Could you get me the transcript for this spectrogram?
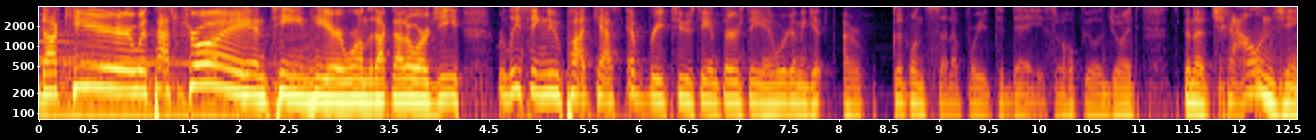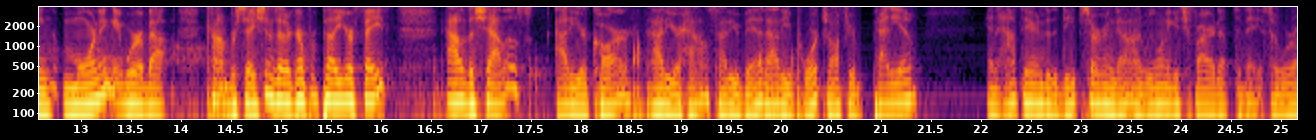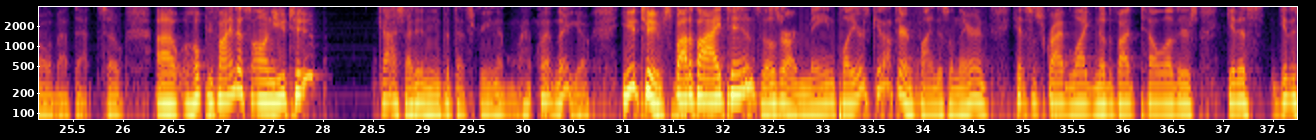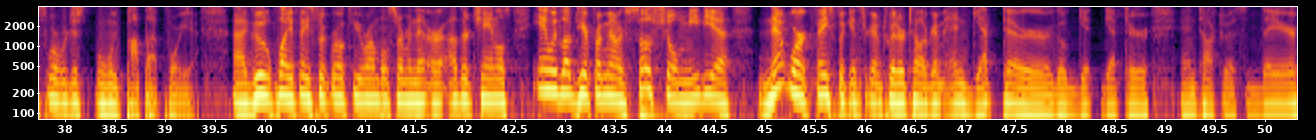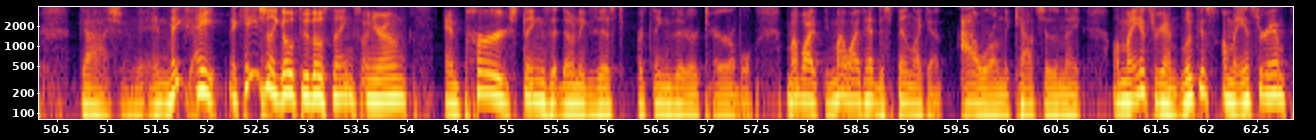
the dock here with Pastor Troy and team here. We're on the dock.org releasing new podcasts every Tuesday and Thursday, and we're going to get a good one set up for you today. So hope you'll enjoy it. It's been a challenging morning. We're about conversations that are going to propel your faith out of the shallows, out of your car, out of your house, out of your bed, out of your porch, off your patio and out there into the deep serving God. We want to get you fired up today. So we're all about that. So uh, hope you find us on YouTube. Gosh, I didn't even put that screen up. There you go. YouTube, Spotify, iTunes. Those are our main players. Get out there and find us on there and hit subscribe, like, notify, tell others. Get us, get us where we're just when we pop up for you. Uh, Google Play, Facebook, Roku, Rumble, SermonNet, or other channels. And we'd love to hear from you on our social media network: Facebook, Instagram, Twitter, Telegram, and Gettr. Go get Gettr and talk to us there. Gosh, and make hey occasionally go through those things on your own and purge things that don't exist or things that are terrible. My wife, my wife had to spend like an hour on the couch the other night on my Instagram. Lucas, on my Instagram,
